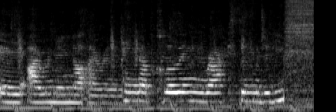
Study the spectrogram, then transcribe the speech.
a ironing, not ironing, hanging up clothing rack thingamajiggy.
